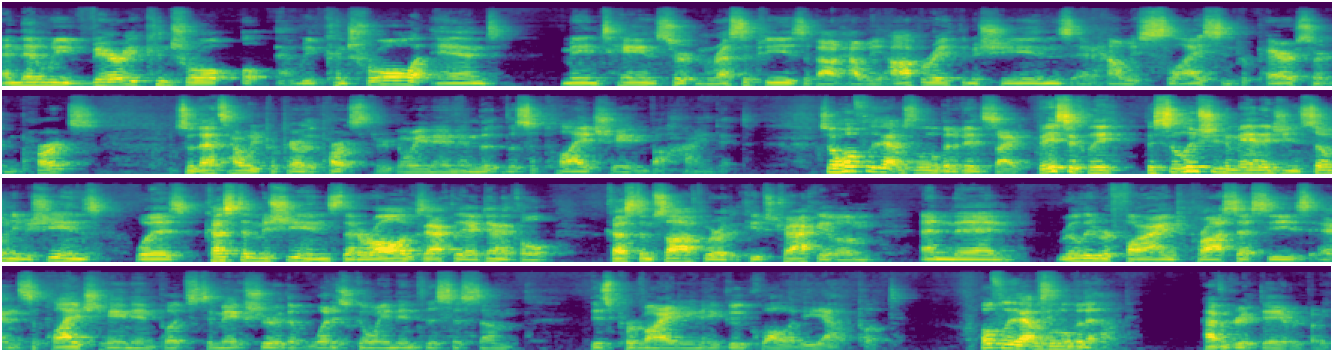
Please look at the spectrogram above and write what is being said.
And then we very control we control and maintain certain recipes about how we operate the machines and how we slice and prepare certain parts so that's how we prepare the parts that are going in and the, the supply chain behind it. So hopefully that was a little bit of insight. Basically, the solution to managing so many machines was custom machines that are all exactly identical, custom software that keeps track of them, and then really refined processes and supply chain inputs to make sure that what is going into the system is providing a good quality output. Hopefully that was a little bit of help. Have a great day, everybody.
